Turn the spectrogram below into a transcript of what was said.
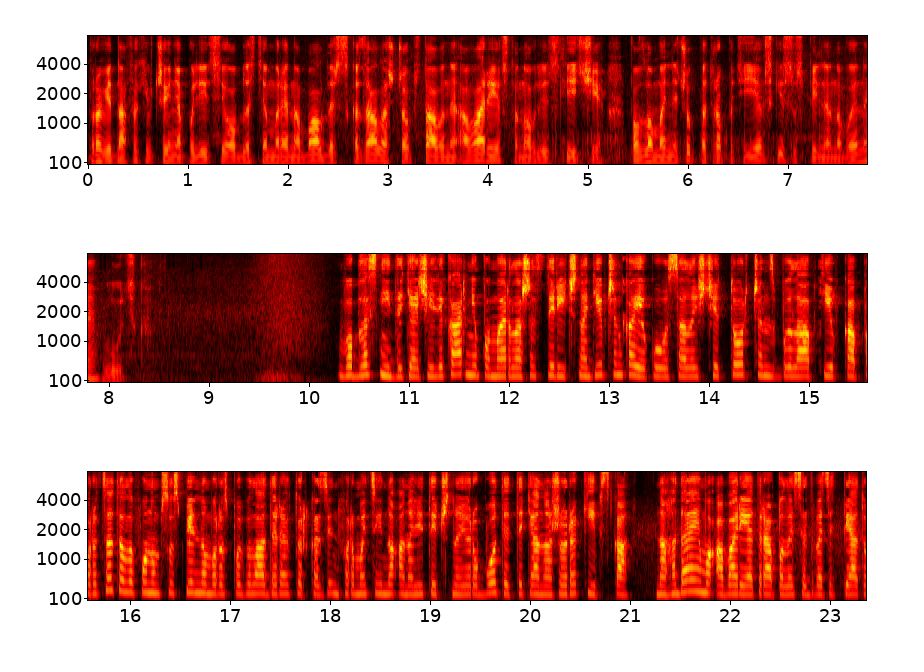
Провідна фахівчиня поліції області Марина Балдиш сказала, що обставини аварії встановлюють слідчі. Павло Мельничук, Петро Потієвський, Суспільне новини, Луцьк. В обласній дитячій лікарні померла шестирічна дівчинка, яку у селищі Торчин збила автівка. Про це телефоном Суспільному розповіла директорка з інформаційно-аналітичної роботи Тетяна Жораківська. Нагадаємо, аварія трапилася 25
